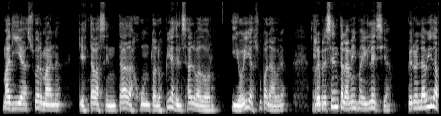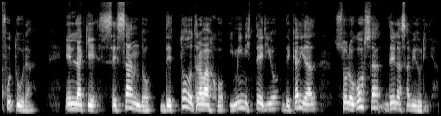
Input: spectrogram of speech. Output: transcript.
María, su hermana, que estaba sentada junto a los pies del Salvador y oía su palabra, representa la misma iglesia, pero en la vida futura, en la que, cesando de todo trabajo y ministerio de caridad, solo goza de la sabiduría.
